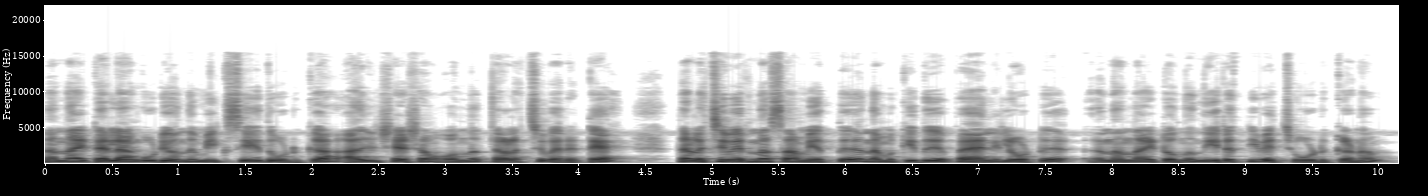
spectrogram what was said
നന്നായിട്ടെല്ലാം കൂടി ഒന്ന് മിക്സ് ചെയ്ത് കൊടുക്കുക. അതിനുശേഷം ഒന്ന് തിളച്ച് വരട്ടെ. തിളച്ച് വരുന്ന സമയത്ത് നമുക്കിത് പാനിലോട്ട് നന്നായിട്ടൊന്ന് നിരത്തി വെച്ച് കൊടുക്കണം.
